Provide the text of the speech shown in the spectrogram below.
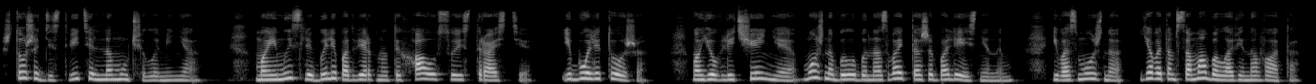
что же действительно мучило меня. Мои мысли были подвергнуты хаосу и страсти, и боли тоже. Мое влечение можно было бы назвать даже болезненным, и, возможно, я в этом сама была виновата.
